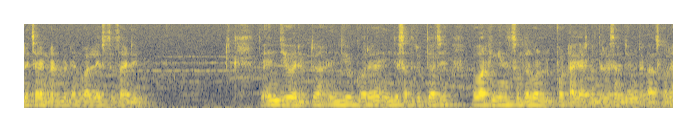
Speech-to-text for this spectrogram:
nature environment and wildlife society তো এনজিও এটা একটা এনজিও করে এনজিওর সাথে যুক্ত আছে। Working in Sundarban for tiger কনজারভেশনের জন্য এটা কাজ করে।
